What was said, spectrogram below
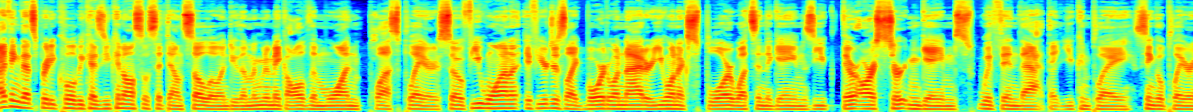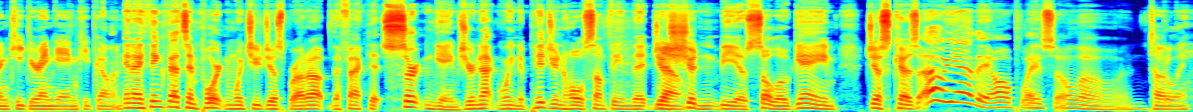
I think that's pretty cool because you can also sit down solo and do them. I'm going to make all of them one plus players. So if you want to, if you're just like bored one night or you want to explore what's in the games, you there are certain games within that that you can play single player and keep your end game, keep going. And I think that's important what you just brought up the fact that certain games you're not going to pigeonhole something that just No. shouldn't be a solo game just cuz oh yeah, they all play solo. Totally.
